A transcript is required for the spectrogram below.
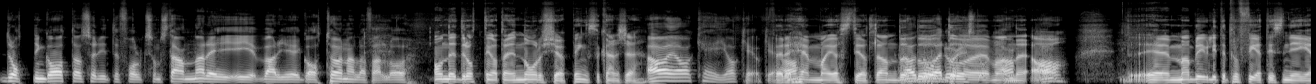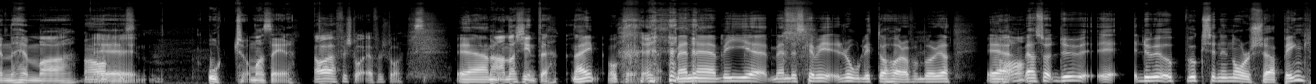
Drottninggatan så är det inte folk som stannar i, i varje gathörn i alla fall. Och, Om det är Drottninggatan i Norrköping så kanske. ja, ja, okej, okej, okej. För ja. hemma i Östergötland, då, Ja, då då, då är är man... Ja, Ja, Eh, Man blir lite profet i sin egen hemma... Eh, ort, om man säger. Ja, jag förstår, jag förstår. Men Ehm, annars inte. nej, okej. Men, eh, vi, men det ska bli roligt att höra från början. Eh, Ja. Alltså, du, eh, du är uppvuxen i Norrköping.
